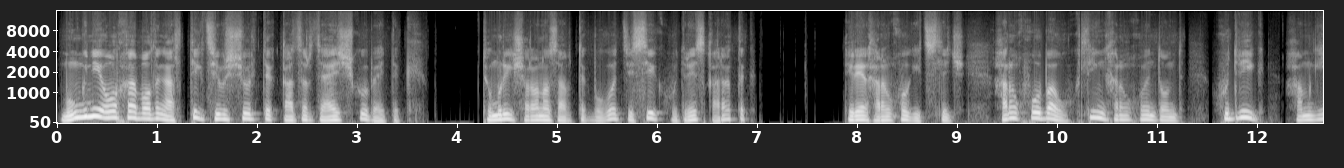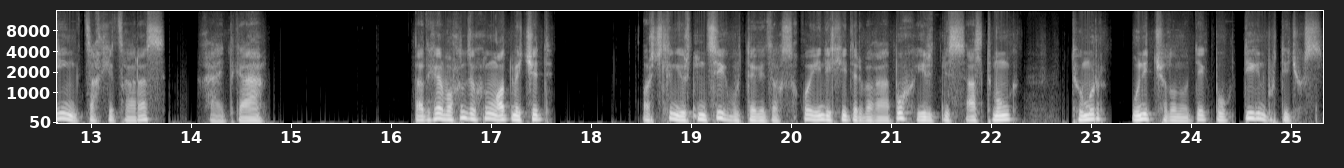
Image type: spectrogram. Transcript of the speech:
Мөнгөний уурхай болон алтыг цэвэршүүлдэг газар зайлшгүй байдаг. Төмрийг шорооноос авдаг бөгөөд зэсийг хүдрээс гаргадаг. Тэрээр харанхуйг эцлэж, харанхуй ба үхлийн харанхуйн дунд хүдрийг хамгийн зах хязгаараас хайдгаа. За тэгэхээр бурхан зөвхөн од мечид орчлон ертөнцийг бүтээгээ зогсохгүй энэ дэлхий дээр байгаа бүх эрдэнэс, алт мөнгө, төмөр, үнэт чулуунуудыг бүгдийг нь бүтээж өгсөн.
